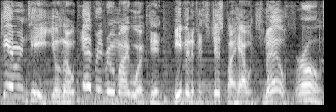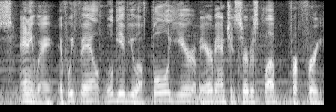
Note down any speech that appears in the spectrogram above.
guarantee you'll know every room I worked in, even if it's just by how it smells. Gross. Anyway, if we fail, we'll give you a full year of AirVantage Service Club for free.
